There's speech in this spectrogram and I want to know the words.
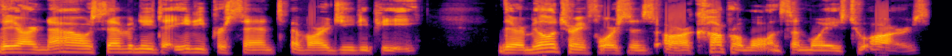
They are now 70 to 80% of our GDP. Their military forces are comparable in some ways to ours.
